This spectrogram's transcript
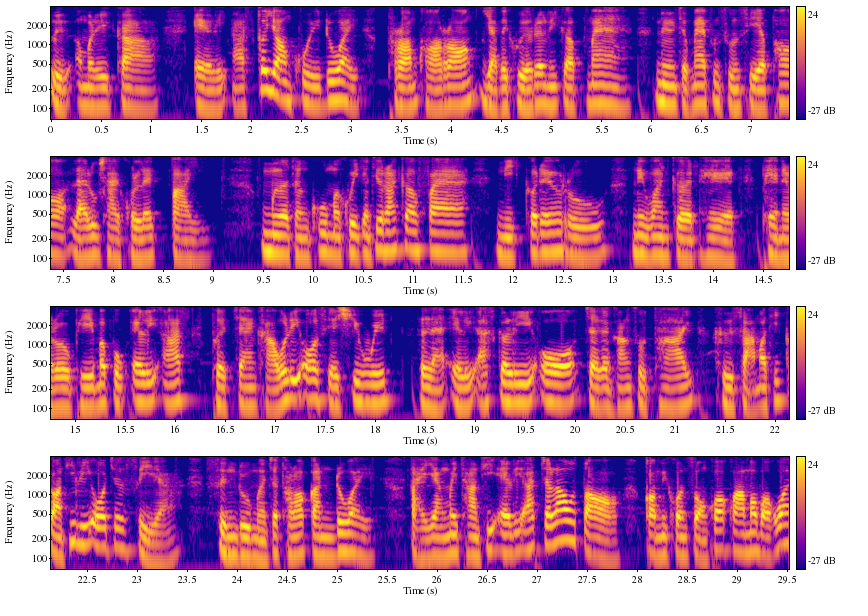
หรืออเมริกา เอลิอัสก็ยอมคุยด้วย พร้อมขอร้องอย่าไปคุยเรื่องนี้กับแม่ เนื่องจากแม่เพิ่งสูญเสียพ่อและลูกชายคนเล็กไป เมื่อทั้งคู่มาคุยกันที่ร้านกาแฟ นิกก็ได้รู้ ในวันเกิดเหตุ เพเนโรพีมาปลุกเอลิอัส เพื่อแจ้งข่าวว่าลีโอเสียชีวิต และเอลิอัสกับลีโอเจอกันครั้งสุดท้าย คือ 3 อาทิตย์ก่อนที่ลีโอจะเสีย ซึ่งดูเหมือนจะทะเลาะกันด้วย แต่ยังไม่ทันที่เอลิอัสจะเล่าต่อ ก็มีคนส่งข้อความมาบอกว่า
